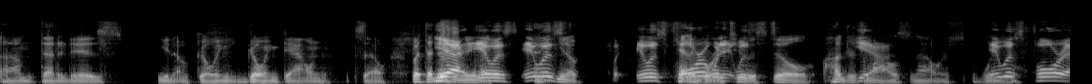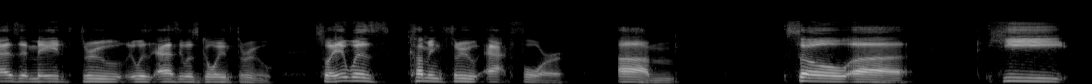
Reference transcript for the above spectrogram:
um, that it is, you know, going going down. So, but that Yeah, mean it like, was it was you know, it was four when it was still hundreds Yeah. of miles an hour. it was four as it made through it was as it was going through. So it was coming through at four. Um so uh he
